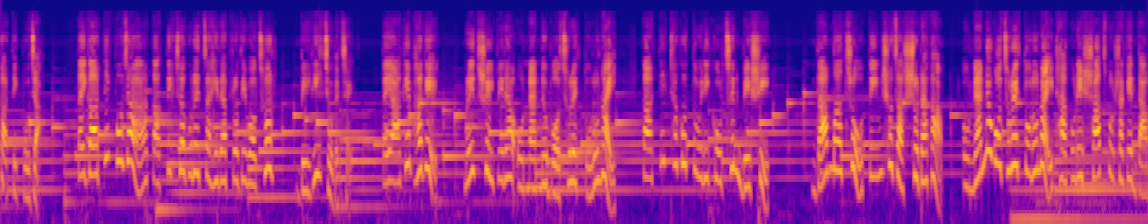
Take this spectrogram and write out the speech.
কার্তিক পূজা। তাই কার্তিক পূজা কার্তিক ঠাকুরের চাহিদা প্রতি বছর বেড়েই চলেছে। তাই আগে ভাগে মৃৎশিল্পীরা অন্যান্য বছরের তুলনায় কার্তিক ঠাকুর তৈরি করছেন বেশি। দাম মাত্র তিনশো চারশো টাকা। অন্যান্য বছরের তুলনায় ঠাকুরের সাজ পোশাকের দাম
